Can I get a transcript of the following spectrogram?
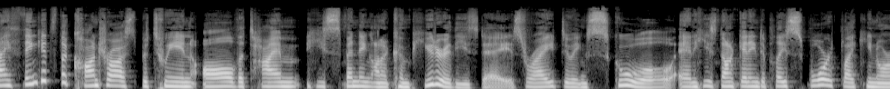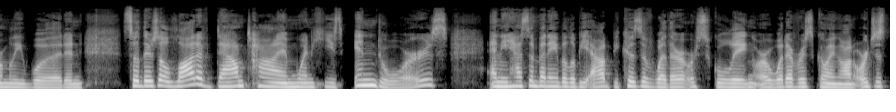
I think it's the contrast between all the time he's spending on a computer these days, right? Doing school, and he's not getting to play sport like he normally would. And so there's a lot of downtime when he's indoors and he hasn't been able to be out because of weather or schooling or whatever's going on, or just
